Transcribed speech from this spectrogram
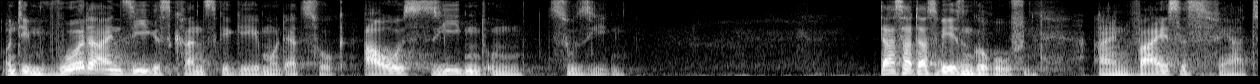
und ihm wurde ein Siegeskranz gegeben und er zog aus, siegend, um zu siegen. Das hat das Wesen gerufen, ein weißes Pferd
